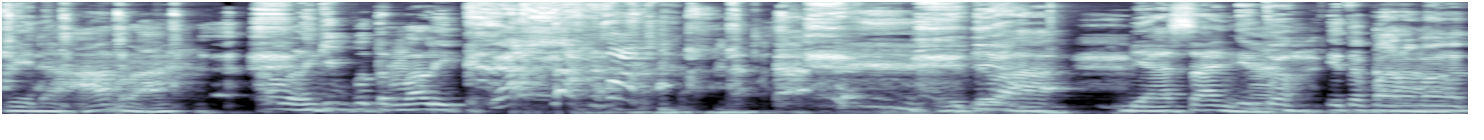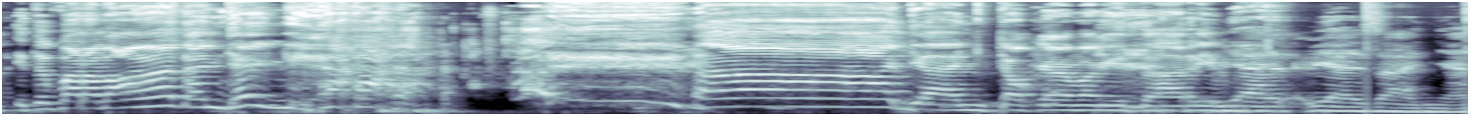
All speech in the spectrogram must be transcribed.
beda arah. Apalagi puter balik. Itu ah, biasanya. Itu itu parah Ah. banget. Itu parah banget anjing. Ah jancok emang itu Harim. Bia- biasanya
